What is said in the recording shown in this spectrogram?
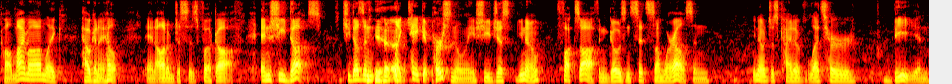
call my mom? Like, how can I help?" And Autumn just says, "Fuck off," and she does. She doesn't Yeah. like take it personally. She just, you know, fucks off and goes and sits somewhere else, and you know, just kind of lets her be. And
